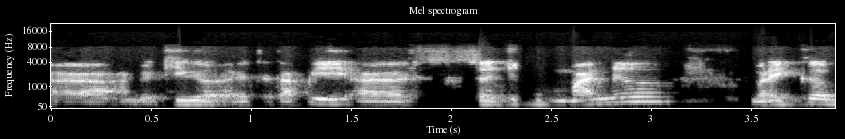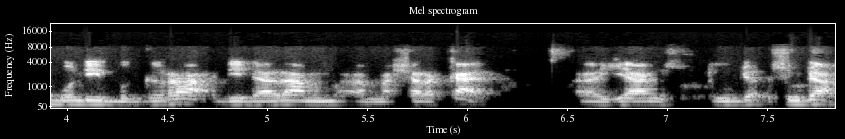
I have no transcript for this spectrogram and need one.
uh, ambil kira ya. tetapi uh, sejauh mana mereka boleh bergerak di dalam uh, masyarakat uh, yang sudah sudah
